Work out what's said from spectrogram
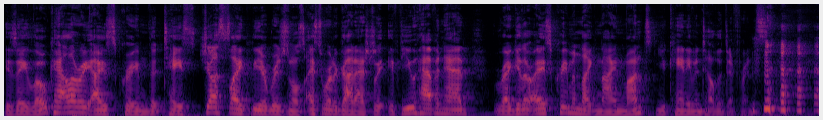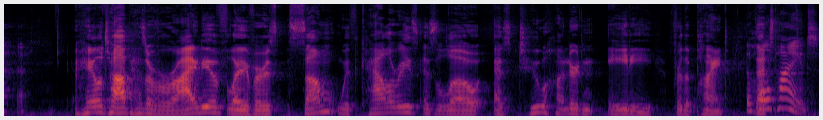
is a low calorie ice cream that tastes just like the originals. I swear to God, Ashley, if you haven't had regular ice cream in like nine months, you can't even tell the difference. Halo Top has a variety of flavors, some with calories as low as 280 for the pint. The That's- whole pint.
